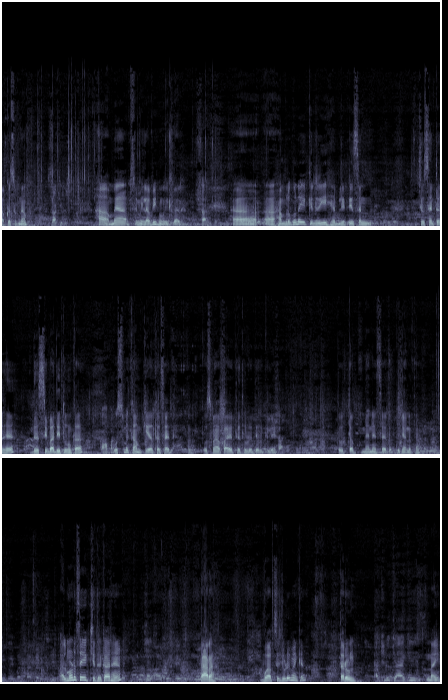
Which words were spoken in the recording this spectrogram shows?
आपका शुभ नाम? जाकिर हाँ मैं आपसे मिला भी हूँ एक बार। आ, आ, हम लोगों ने एक रिहेबिलिटेशन जो सेंटर है दृष्टिबाधितों का उसमें काम किया था शायद। उसमें आप आए थे थोड़ी देर के लिए। तो तब मैंने शायद आपको जाना था। अल्मोड़ा से एक चित्रकार हैं तारा। वो आपसे जुड़े हुए हैं क्या? तरुण। एक्चुअली क्या है कि नहीं।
